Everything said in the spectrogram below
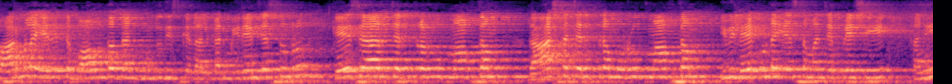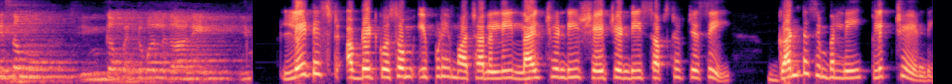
ఫార్ములా ఏదైతే బాగుందో దానికి ముందు తీసుకెళ్ళాలి. కానీ మీరేం చేస్తుండ్రు? కేసీఆర్ చరిత్ర రూపమాప్తం. రాష్ట్ర చరిత్రము రూపుమాప్తం ఇవి లేకుండా చేస్తామని చెప్పేసి కనీసము ఇంకా పెట్టుబడులు కానీ లేటెస్ట్ అప్డేట్ కోసం ఇప్పుడే మా ఛానల్ని లైక్ చేయండి షేర్ చేయండి సబ్స్క్రైబ్ చేసి గంట సింబల్ని క్లిక్ చేయండి.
